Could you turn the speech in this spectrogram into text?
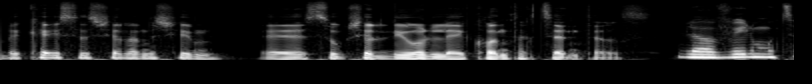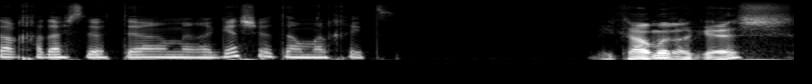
ב cases של אנשים. אה, סוג של ניהול contact centers. להוביל מוצר חדש זה יותר מרגש או יותר מלחיץ? בעיקר מרגש.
